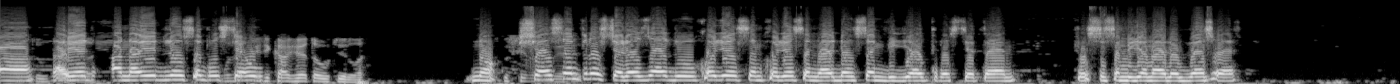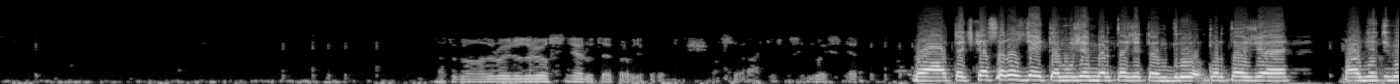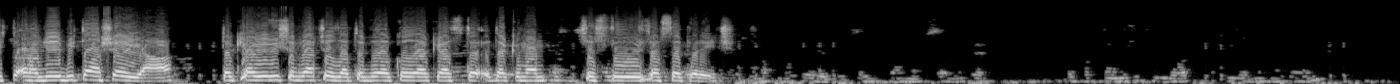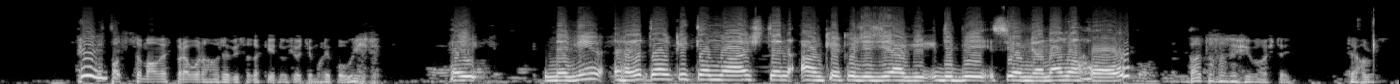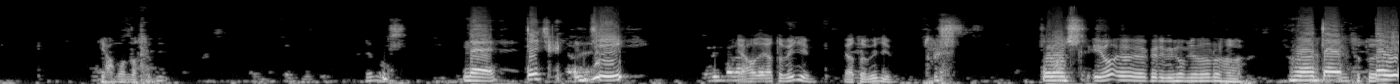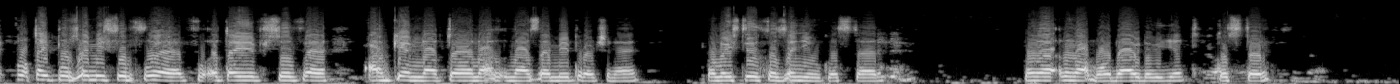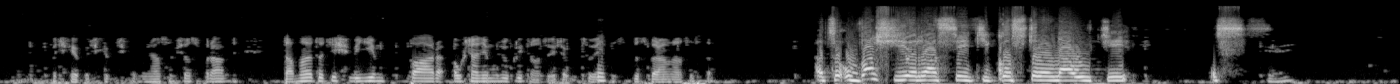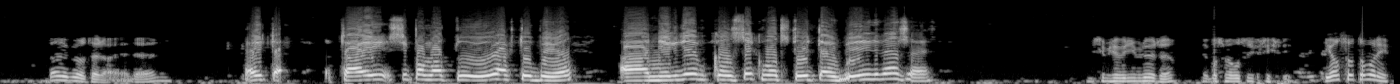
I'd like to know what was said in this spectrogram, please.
a, a, jed, a najednou jsem prostě, Prostě u, říká, že je to u tyhle. no, zkusím šel uvěřit. jsem prostě dozadu, chodil jsem, chodil jsem, najednou jsem viděl prostě ten, prostě jsem viděl najednou dveře. A to bylo na druhý, do druhého směru, to je pravděpodobnější. Já se vrátím, zkusím druhý směr. No a teďka se rozdějte, můžeme, protože ten druhý, protože hlavně kdybych to, hlavně kdybych to našel já, tak já když se vrátil za tebou, jako tak já sto, tak mám cestu už zase pryč. Pas, co máme vpravo nahoře, by se taky jednou životě mohli použít. Hej, nevím, hele to taky to máš ten Ank, jakože že jak kdyby si ho měl na nohou, Ale to jsem si všiml až teď. To je halus. Já mám na sebe. Nemám. ne, teď jdi, Já, ho, já to vidím, já to vidím. proč, Jo, jo, jako kdybych ho měl na nohách. no tady, tady, po, tady po zemi surfuje, fu- tady surfuje Ankem na to, na, na zemi, proč ne? Nový styl chození u koster. Nová, nová moda, kdo vidět, koster. Počkej, počkej, počkej, možná jsem šel správně. Tamhle totiž vidím pár, a už na ně můžu kliknout, takže to je to správná cesta. A co u vaší rasy ti kostronauti? S- Tady byl teda jeden. Hej, ta, tady si pamatuju, jak to byl. A někde v kousek od tu, tak byly dveře. Myslím, že vidím dveře. Nebo jsme odsud přišli. Jo, jsou to oni.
